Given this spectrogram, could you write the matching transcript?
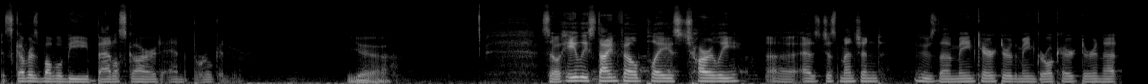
discovers Bumblebee battle scarred and broken. yeah. So Hailee Steinfeld plays Charlie, uh, as just mentioned, who's the main character, the main girl character in that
